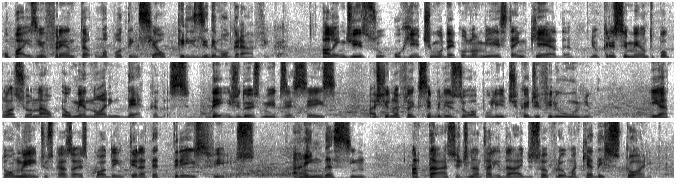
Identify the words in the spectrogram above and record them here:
o país enfrenta uma potencial crise demográfica. Além disso, o ritmo da economia está em queda e o crescimento populacional é o menor em décadas. Desde 2016, a China flexibilizou a política de filho único e atualmente os casais podem ter até três filhos. Ainda assim, a taxa de natalidade sofreu uma queda histórica.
